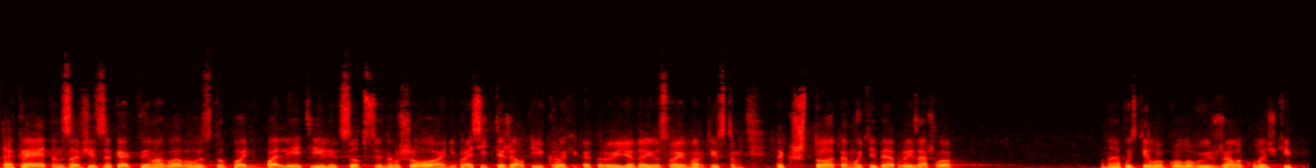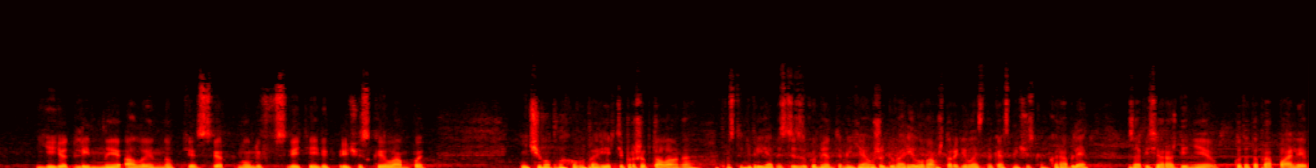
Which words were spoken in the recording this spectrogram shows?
«Такая танцовщица, как ты, могла бы выступать в балете или в собственном шоу, а не просить те жалкие крохи, которые я даю своим артистам. Так что там у тебя произошло?» Она опустила голову и сжала кулачки. Ее длинные алые ногти сверкнули в свете электрической лампы. «Ничего плохого, поверьте», — прошептала она. «Просто неприятности с документами. Я уже говорила вам, что родилась на космическом корабле. Записи о рождении куда-то пропали.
